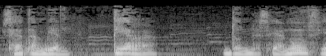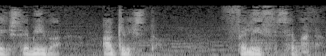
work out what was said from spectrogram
sea también tierra donde se anuncie y se viva a Cristo. Feliz semana.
